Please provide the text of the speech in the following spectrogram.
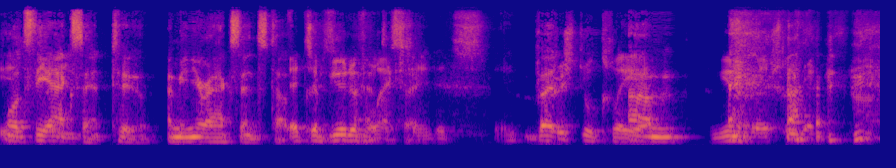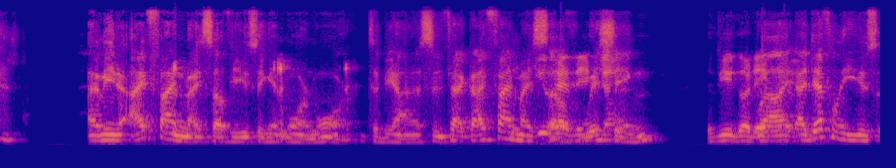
Well, it's the accent too. I mean, your accent's tough. It's a beautiful accent. It's but, crystal clear, um, universally. I mean, I find myself using it more and more. To be honest, in fact, I find myself wishing. Have you got? Well, I, I definitely use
